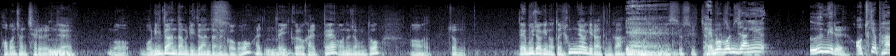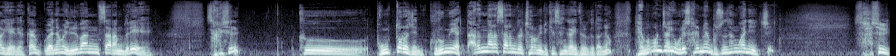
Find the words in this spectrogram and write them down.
법원 전체를 이제 뭐, 뭐 리드한다면 리드한다는 거고 할때 이끌어 갈 때 어느 정도 어, 좀 내부적인 어떤 협력이라든가 예. 그런 것들이 좀 있을 수 않나 대법원장의 의미를 어떻게 파악해야 될까요? 왜냐하면 일반 사람들이 사실 그 동떨어진 구름 위에 다른 나라 사람들처럼 이렇게 생각이 들거든요. 대법원장이 우리 삶에 무슨 상관이 있지? 사실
